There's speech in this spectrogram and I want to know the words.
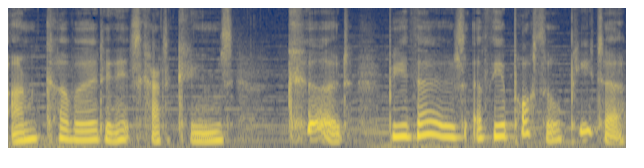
uncovered in its catacombs could be those of the Apostle Peter.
